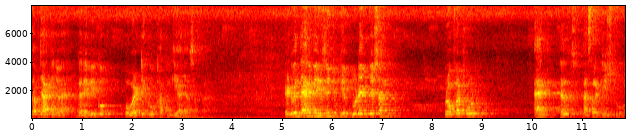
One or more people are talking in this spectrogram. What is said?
तब जाके जो है गरीबी को पॉवर्टी को खत्म किया जा सकता है। It will then be easy to give good education proper food and health facilities to all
